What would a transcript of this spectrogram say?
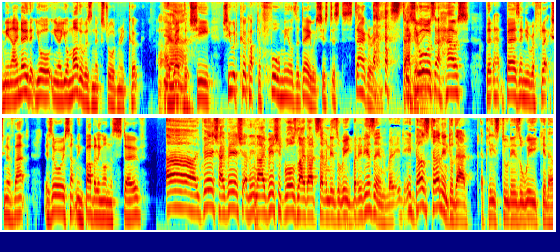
mean, I know that your, you know, your mother was an extraordinary cook. Uh, yeah. I read that she she would cook up to four meals a day, which is just staggering. staggering. Is yours a house that bears any reflection of that? Is there always something bubbling on the stove? Uh, I wish, I wish, I mean, I wish it was like that seven days a week, but it isn't. But it, it does turn into that at least two days a week, you know,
